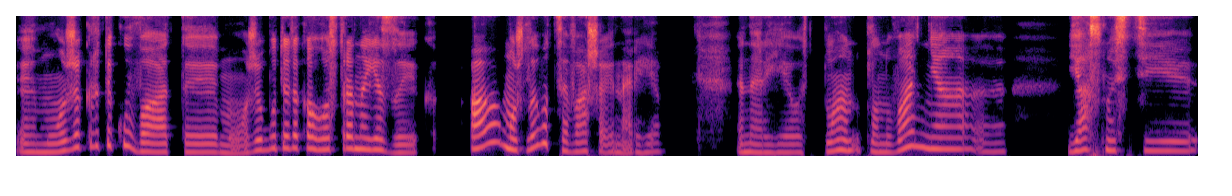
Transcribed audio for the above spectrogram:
е, може критикувати, може бути така гостра на язик. А можливо, це ваша енергія. Енергія ось план, планування, е, ясності,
